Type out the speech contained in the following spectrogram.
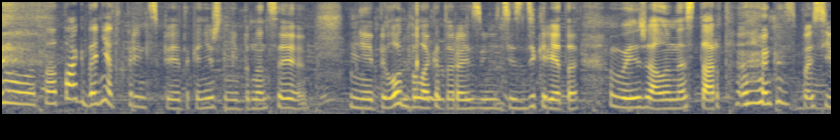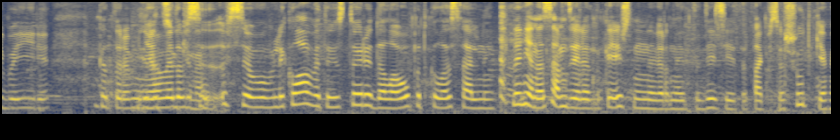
Ну, а так, да нет, в принципе, это, конечно, не панацея. У меня пилот была, которая, извините, с декрета выезжала на старт. Спасибо Ире которая меня в это все, все увлекла, в эту историю, дала опыт колоссальный. Да не, на самом деле, ну, конечно, наверное, это дети, это так все шутки.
